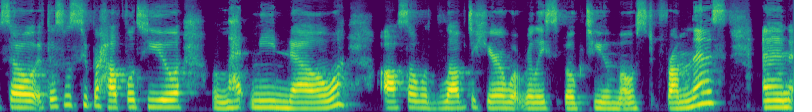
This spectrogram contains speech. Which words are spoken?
So, if this was super helpful to you, let me know. Also, would love to hear what really spoke to you most from this. And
